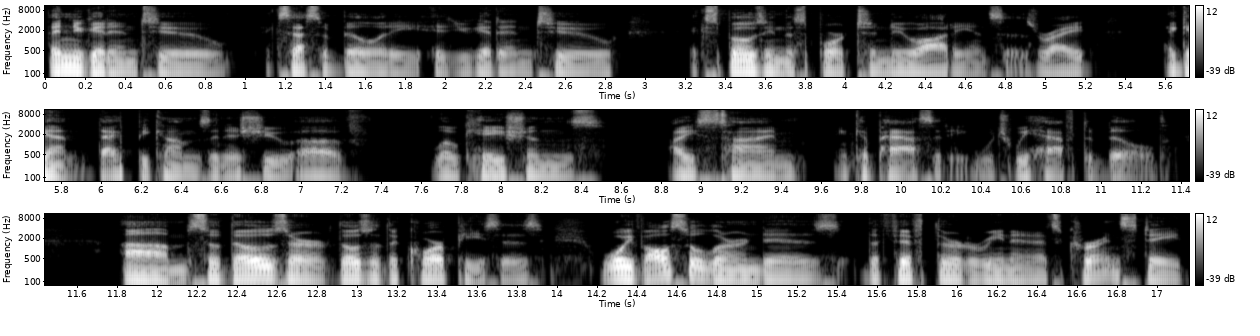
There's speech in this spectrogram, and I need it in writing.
Then you get into accessibility. You get into exposing the sport to new audiences, right? Again, that becomes an issue of locations, ice time, and capacity, which we have to build. Um, so those are those are the core pieces. What we've also learned is the Fifth Third Arena in its current state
